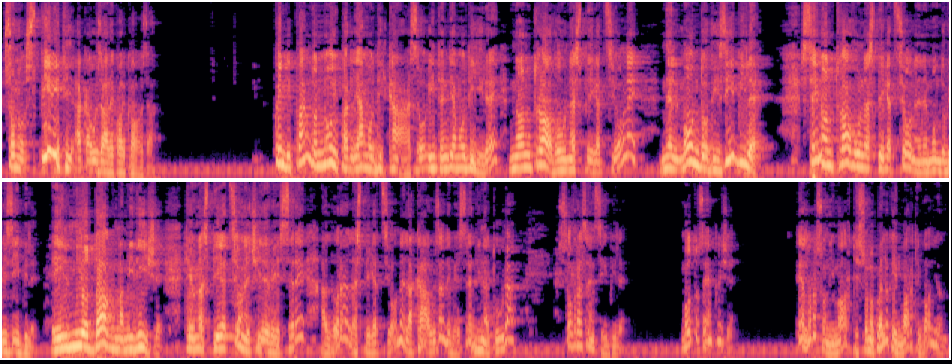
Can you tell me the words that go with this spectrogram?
sono spiriti a causare qualcosa. Quindi quando noi parliamo di caso intendiamo dire non trovo una spiegazione nel mondo visibile. Se non trovo una spiegazione nel mondo visibile e il mio dogma mi dice che una spiegazione ci deve essere, allora la spiegazione, la causa deve essere di natura sovrasensibile. Molto semplice. E allora sono i morti, sono quello che i morti vogliono.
